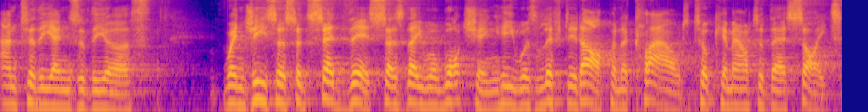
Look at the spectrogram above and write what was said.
and to the ends of the earth. When Jesus had said this, as they were watching, he was lifted up, and a cloud took him out of their sight.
